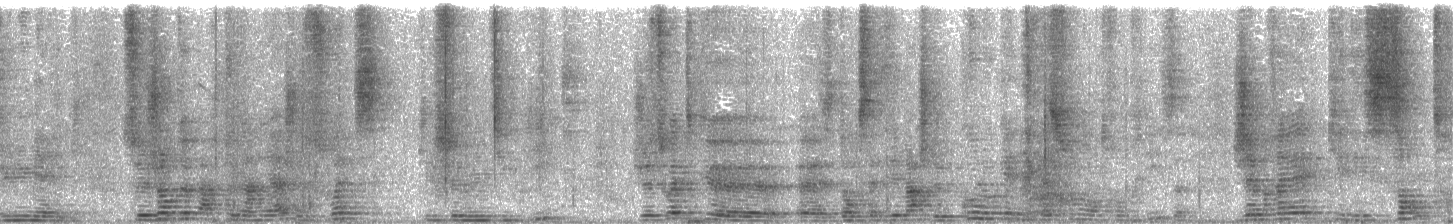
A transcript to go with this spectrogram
du numérique. Ce genre de partenariat, je souhaite qu'il se multiplie. Je souhaite que donc cette démarche de colocalisation d'entreprise, j'aimerais qu'il y ait des centres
